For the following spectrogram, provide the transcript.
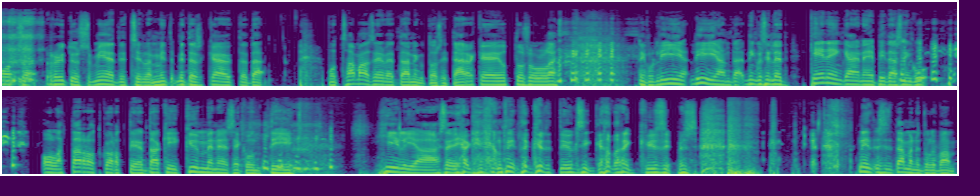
oot sä rytyssä, mietit sille, mit, miten sä käyt tätä. Mutta sama selvä, että tämä on niinku tosi tärkeä juttu sulle. niinku liian, liian niinku silleen, että kenenkään ei pitäisi niinku olla tarotkorttien takia 10 sekuntia hiljaa sen jälkeen, kun niitä on kysytty yksinkertainen kysymys. niin siis tämmöinen tuli vaan,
